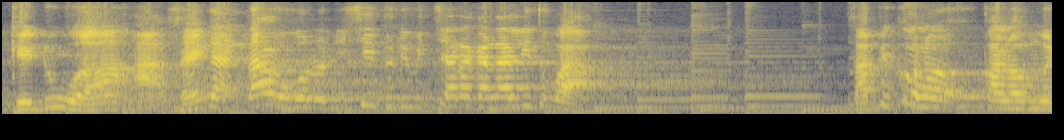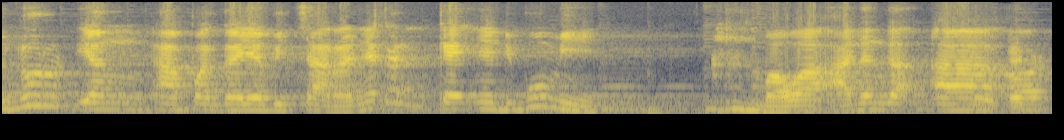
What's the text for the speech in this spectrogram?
kedua. Ah, saya nggak tahu kalau di situ dibicarakan hal itu, Pak. Tapi kalau kalau menurut yang apa gaya bicaranya kan kayaknya di bumi bahwa ada nggak Oke. or-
